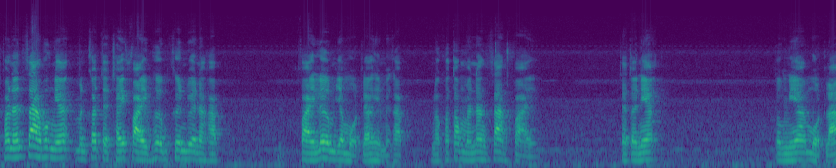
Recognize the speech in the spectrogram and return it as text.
เพราะนั้นสร้างพวกนี้มันก็จะใช้ไฟเพิ่มขึ้นด้วยนะครับ ไฟเริ่มจะหมดแล้วเห็นไหมครับ เราก็ต้องมานั่งสร้างไฟ แต่ตัวเนี้ย ตรงเนี้ยหมดละ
